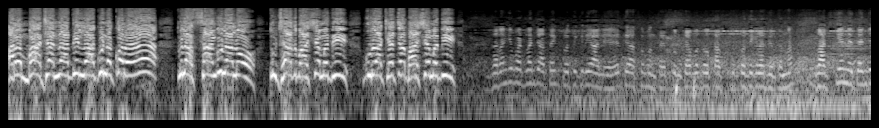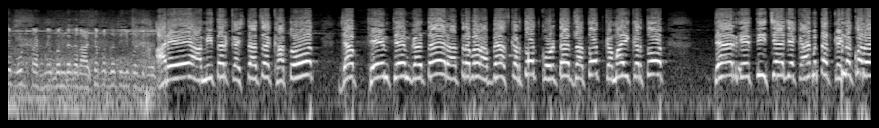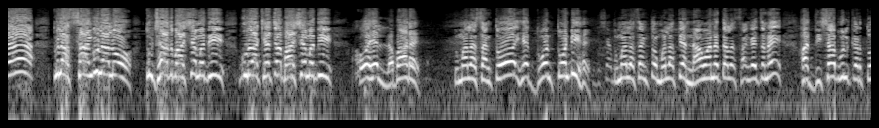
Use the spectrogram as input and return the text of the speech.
अरे माझ्या नादी लागू नको रे. तुला सांगून आलो तुझ्याच भाषेमध्ये गुराख्याच्या भाषेमध्ये जरांगी पाटलांची आता एक प्रतिक्रिया आली आहे ते असं म्हणतायत तुमच्याबद्दल खास प्रतिक्रिया देताना राजकीय नेत्यांचे बूट काढणे बंद करा अशा पद्धतीची प्रतिक्रिया अरे आम्ही तर कष्टाचं खातो जब थेंब थेंब गळत रात्रभर अभ्यास करतो कोर्टात जातो कमाई करतो त्या रेतीच्या जे काय म्हणतात काही नको रे. तुला सांगून आलो तुझ्याच भाषेमध्ये गुराख्याच्या भाषेमध्ये अहो हे लबाड आहे. तुम्हाला सांगतो हे दोन तोंडी आहे. तुम्हाला सांगतो मला त्या नावानं त्याला सांगायचं नाही. हा दिशाभूल करतो.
